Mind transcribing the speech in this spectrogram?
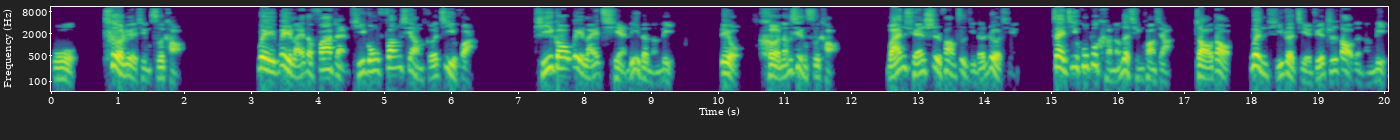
五。策略性思考，为未来的发展提供方向和计划，提高未来潜力的能力。六、可能性思考，完全释放自己的热情，在几乎不可能的情况下找到问题的解决之道的能力。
